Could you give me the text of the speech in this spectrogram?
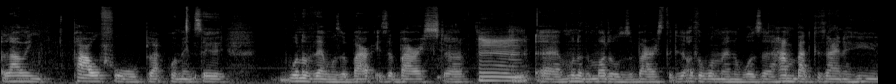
allowing powerful black women. So one of them was a bar- is a barrister, Mm. and um, one of the models was a barrister. The other woman was a handbag designer who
